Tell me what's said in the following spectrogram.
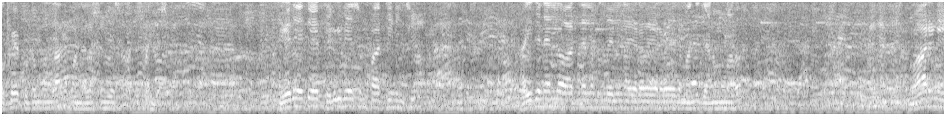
ఒకే కుటుంబంలాగా మనం ఎలక్షన్ చేసాం అటు పనిచేస్తాం ఏదైతే తెలుగుదేశం పార్టీ నుంచి ఐదు నెలలు ఆరు నెలల ముందు వెళ్ళిన ఇరవై ఇరవై ఐదు మంది జనం ఉన్నారో వారిని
